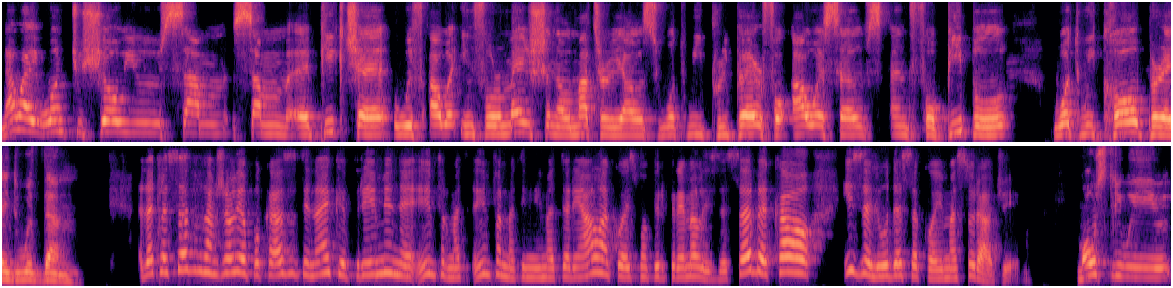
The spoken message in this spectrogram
Now I want to show you some, some uh, picture with our informational materials, what we prepare for ourselves and for people, what we cooperate with them. Dakle, sad vam želio pokazati neke primjene informativnih materijala koje smo pripremali za sebe kao i za ljude sa kojima surađujemo. Mostly we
